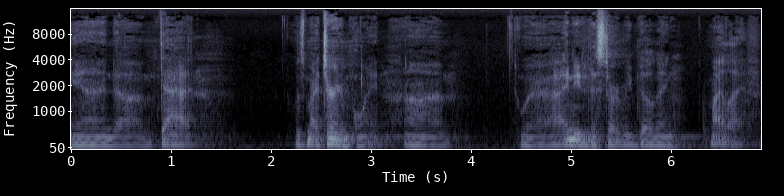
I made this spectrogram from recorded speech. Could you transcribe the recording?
And um, that was my turning point, um, where I needed to start rebuilding my life.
